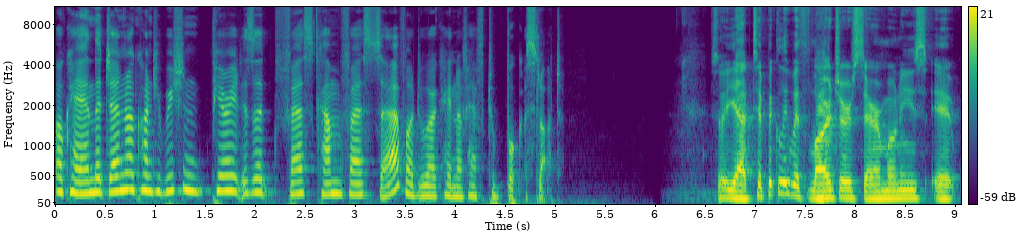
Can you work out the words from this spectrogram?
Okay, and the general contribution period is it first come first serve, or do I kind of have to book a slot? So yeah, typically with larger ceremonies, it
